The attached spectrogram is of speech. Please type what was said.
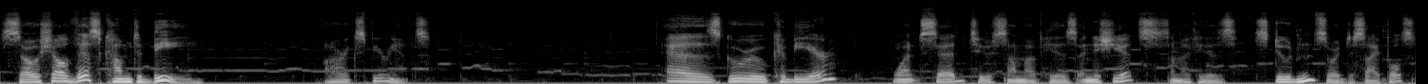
So shall this come to be our experience. As Guru Kabir once said to some of his initiates, some of his students or disciples.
